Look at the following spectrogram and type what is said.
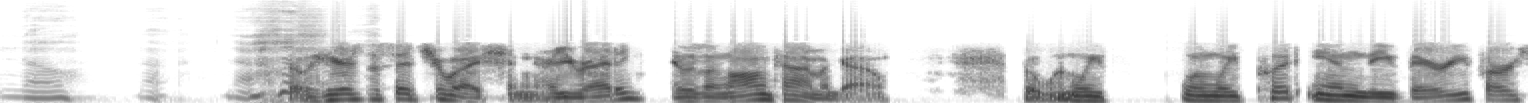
No. So here's the situation. Are you ready? It was a long time ago, but when we when we put in the very first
